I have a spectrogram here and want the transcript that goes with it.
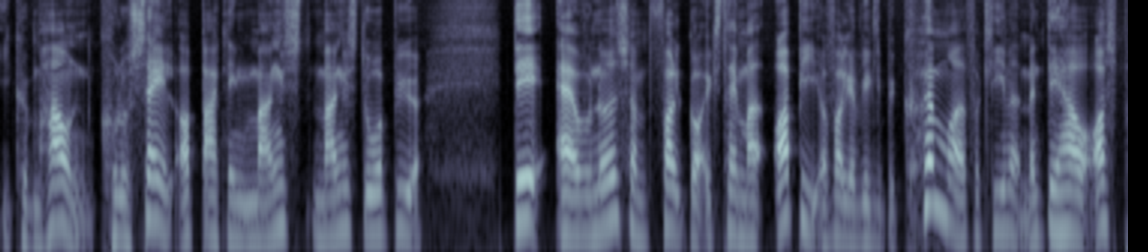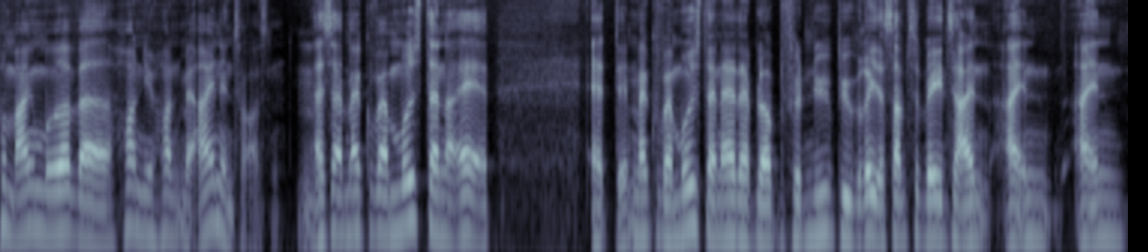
i København, kolossal opbakning, mange, mange store byer, det er jo noget, som folk går ekstremt meget op i, og folk er virkelig bekymrede for klimaet, men det har jo også på mange måder været hånd i hånd med egeninteressen. Mm. Altså, at man kunne være modstander af, at at øh, man kunne være modstander af, at der blev opført nye byggerier samtidig med ens egen, egen, egen,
